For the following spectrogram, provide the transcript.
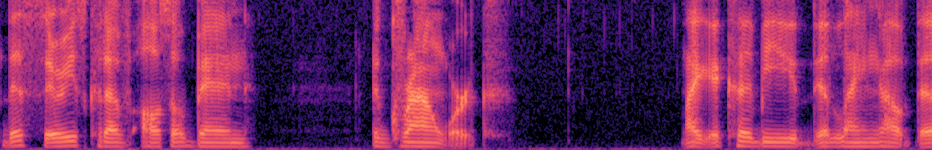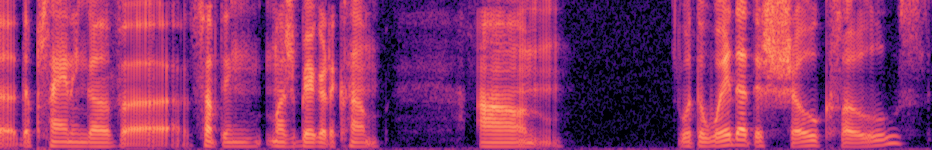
this series could have also been the groundwork. Like it could be the laying out the the planning of uh something much bigger to come. Um with the way that the show closed,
